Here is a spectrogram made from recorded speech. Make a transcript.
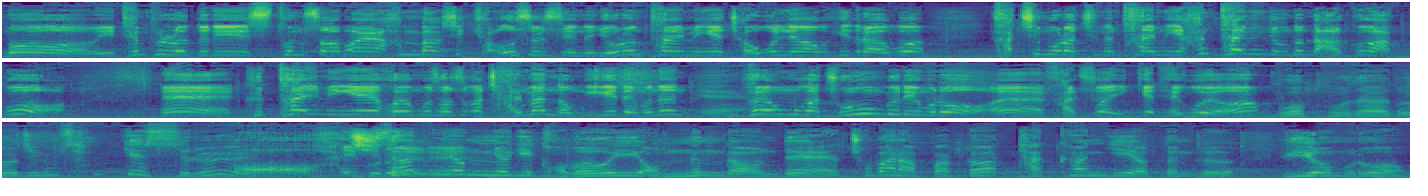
뭐 이 템플러들이 스톰 써봐야 한 방씩 겨우 쓸 수 있는 이런 타이밍에 저글링하고 히드라하고 같이 몰아치는 타이밍이 한 타이밍 정도 나올 것 같고 예, 그 타이밍에 허영무 선수가 잘만 넘기게 되면은 예. 허영무가 좋은 그림으로 예, 갈 수가 있게 되고요. 무엇보다도 지금 3개스를 어, 하이브를, 지상 예. 병력이 거의 없는 가운데 초반 압박과 닭한기의 어떤 그 위험으로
